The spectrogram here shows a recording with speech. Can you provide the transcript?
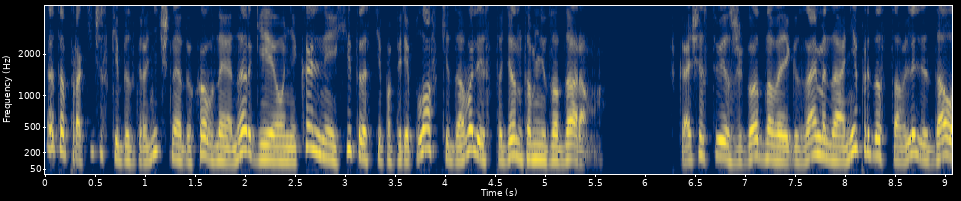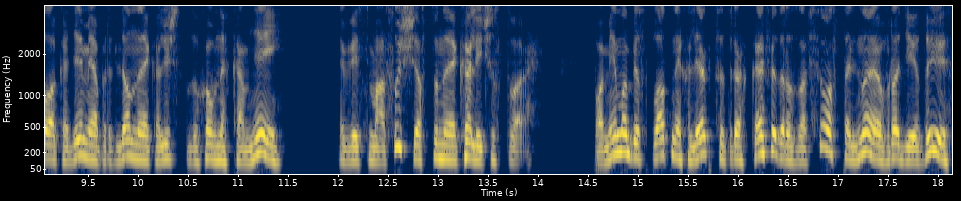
эта практически безграничная духовная энергия и уникальные хитрости по переплавке давали студентам не за даром. В качестве ежегодного экзамена они предоставляли Дао Академии определенное количество духовных камней, весьма существенное количество. Помимо бесплатных лекций трех кафедр за все остальное вроде еды,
